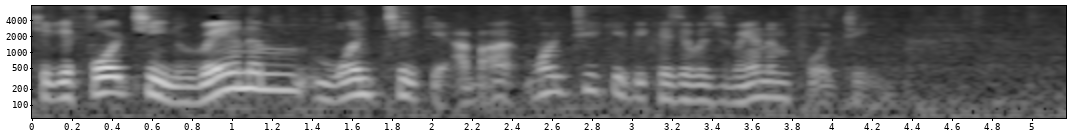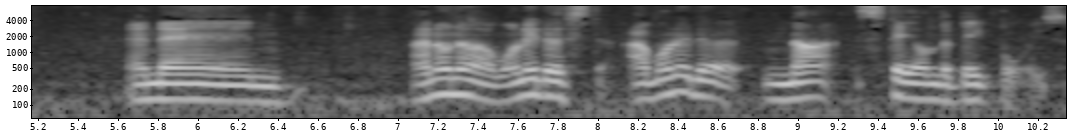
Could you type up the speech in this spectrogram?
Ticket 14, random one ticket. I bought one ticket because it was random 14. And then, I don't know. I wanted to, I wanted to not stay on the big boys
